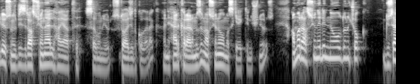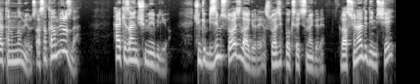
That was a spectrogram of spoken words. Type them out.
Biliyorsunuz biz rasyonel hayatı savunuyoruz stoğacılık olarak. Hani her kararımızın rasyonel olması gerektiğini düşünüyoruz. Ama rasyonelin ne olduğunu çok güzel tanımlamıyoruz. Aslında tanımlıyoruz da. Herkes aynı düşünmeyebiliyor. Çünkü bizim stoğacılığa göre, yani stoğacılık bakış açısına göre Rasyonel dediğimiz şey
